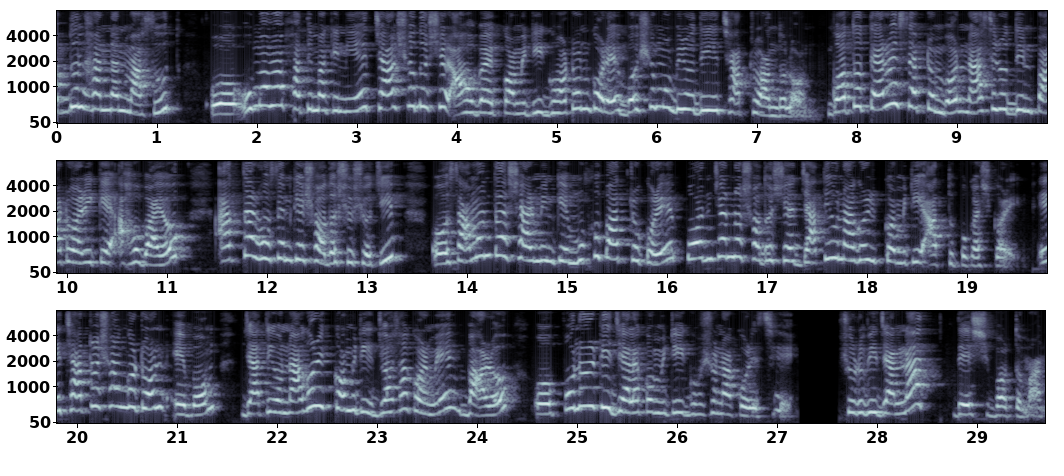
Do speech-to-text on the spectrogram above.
আব্দুল হান্নান মাসুদ ও উমামা ফাতিমাকে নিয়ে চার সদস্যের আহ্বায়ক কমিটি গঠন করে বৈষম্য বিরোধী ছাত্র আন্দোলন। গত তেরোই সেপ্টেম্বর নাসির উদ্দিন পাটোয়ারিকে আহ্বায়ক, আক্তার হোসেনকে সদস্য সচিব ও সামন্তা শারমিনকে মুখপাত্র করে পঞ্চান্ন সদস্যের জাতীয় নাগরিক কমিটি আত্মপ্রকাশ করে। এই ছাত্র সংগঠন এবং জাতীয় নাগরিক কমিটি যথাক্রমে বারো ও পনেরোটি জেলা কমিটি ঘোষণা করেছে। সুরভি জান্নাত, দেশ বর্তমান।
